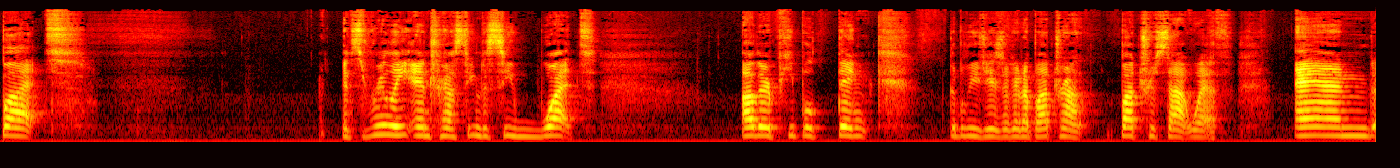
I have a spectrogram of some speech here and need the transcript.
But it's really interesting to see what other people think the Blue Jays are going to buttress, buttress that with. And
